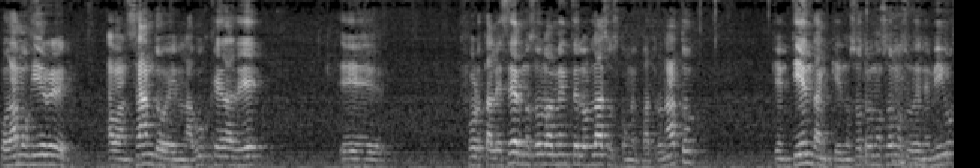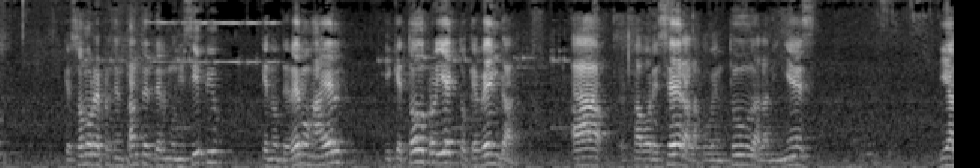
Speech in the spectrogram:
podamos ir avanzando en la búsqueda de eh, fortalecer no solamente los lazos con el patronato, que entiendan que nosotros no somos sus enemigos, que somos representantes del municipio, que nos debemos a él y que todo proyecto que venga a favorecer a la juventud, a la niñez y a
